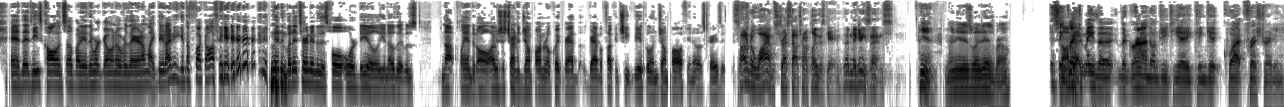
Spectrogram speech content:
and then he's calling somebody, and then we're going over there, and I'm like, "Dude, I need to get the fuck off here." and, but it turned into this whole ordeal, you know, that was not planned at all. I was just trying to jump on real quick, grab grab a fucking cheap vehicle, and jump off. You know, it's crazy. So I don't know why I'm stressed out trying to play this game. It doesn't make any sense. Yeah, I mean, it is what it is, bro. It seems No, like not- to me the the grind on GTA can get quite frustrating.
